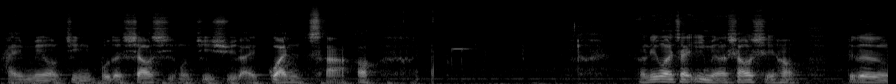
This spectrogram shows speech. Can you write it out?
还没有进一步的消息，我们继续来观察哦。另外在疫苗消息哈，这个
